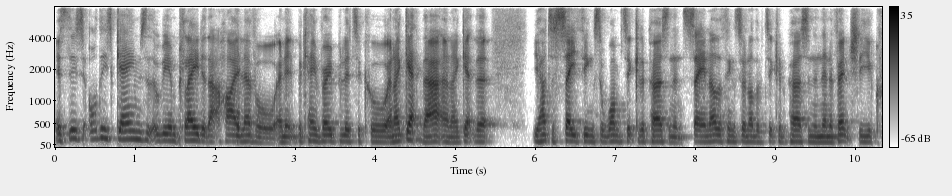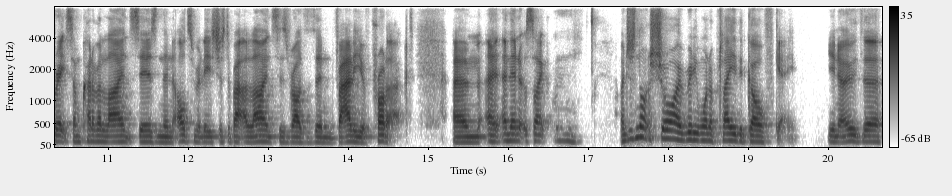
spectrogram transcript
It's these all these games that were being played at that high level and it became very political and i get that and i get that you had to say things to one particular person and say another things to another particular person and then eventually you create some kind of alliances and then ultimately it's just about alliances rather than value of product. Um, and, and then it was like mm, i'm just not sure i really want to play the golf game. You know the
